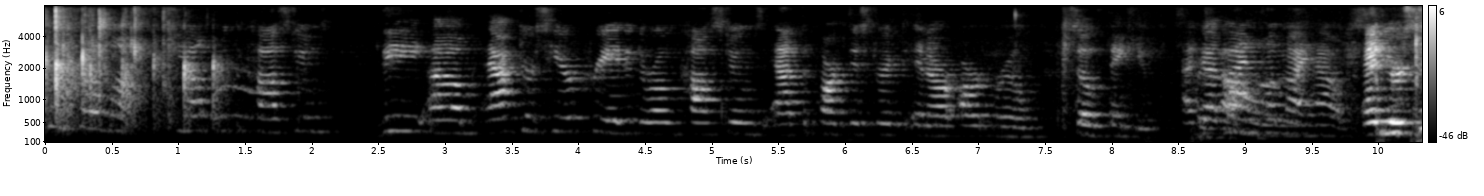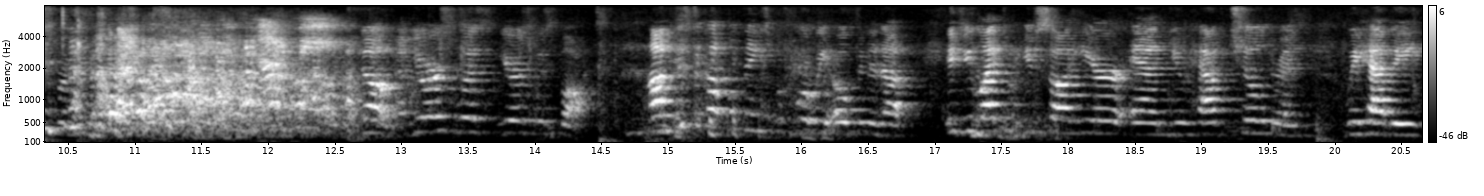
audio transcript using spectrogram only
me so much. She helped with the costumes. The um, actors here created their own costumes at the Park District in our art room, so thank you. I got mine from my house. And yours is from No, yours was, yours was bought. Um, just a couple things before we open it up. If you liked what you saw here and you have children, we have a,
